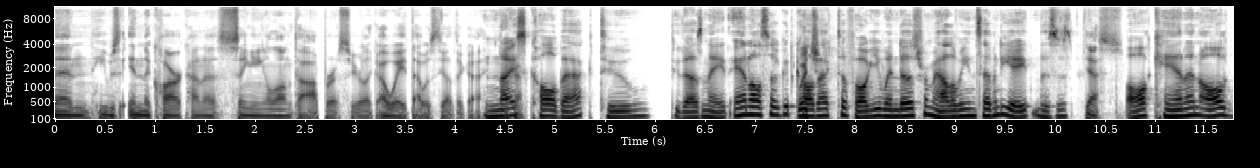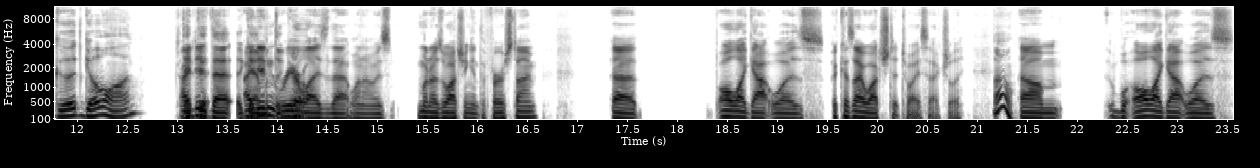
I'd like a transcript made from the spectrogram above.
then he was in the car, kind of singing along to opera. So you're like, oh wait, that was the other guy. Nice callback to 2008, and also good Which- callback to Foggy Windows from Halloween '78. This is Yes, all canon, all good. Go on. they I did, did. that again. I didn't the girl. realize that when I was when I was watching it the first time. Uh, all I got was because I watched it twice actually. Oh, Um, w- all I got was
